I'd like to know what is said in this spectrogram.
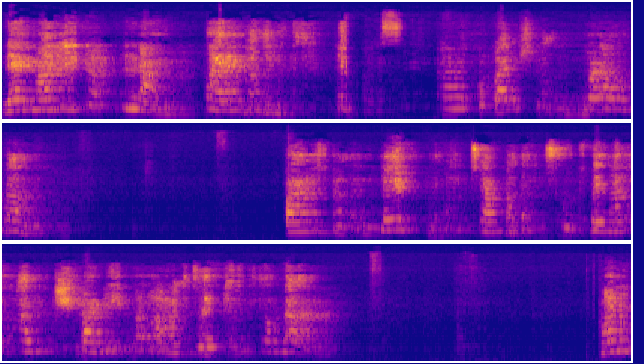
నేను మళ్ళీ చెప్తున్నాను పరిపాలన పరిష్కారం కూడా ఉండాలి చెప్పదలుచుకుంటున్నా అది మనం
